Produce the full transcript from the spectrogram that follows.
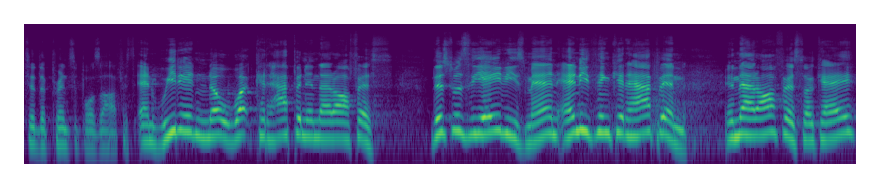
to the principal's office. And we didn't know what could happen in that office. This was the 80s, man. Anything could happen in that office, okay?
